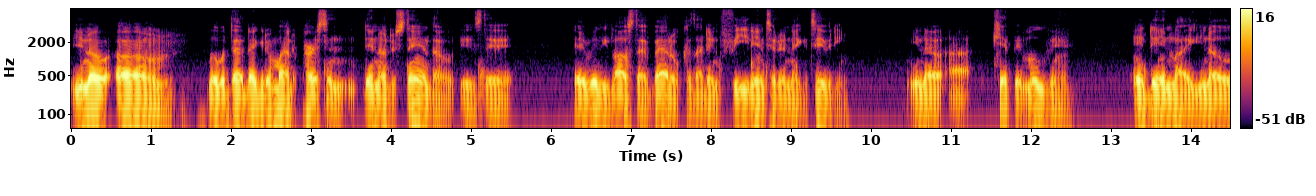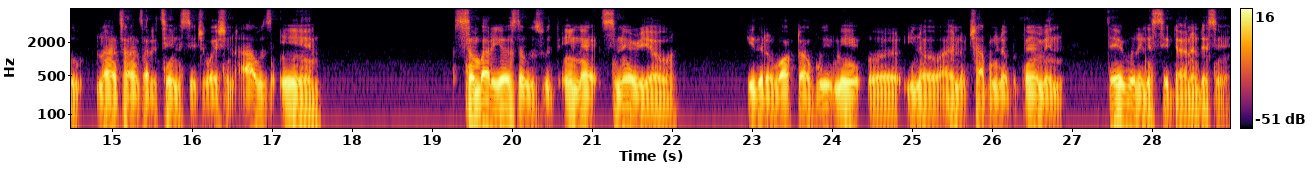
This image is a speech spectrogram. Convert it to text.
you know, um, but what that negative-minded person didn't understand though is that they really lost that battle because I didn't feed into their negativity you know, I kept it moving. And then, like, you know, nine times out of ten, the situation I was in, somebody else that was within that scenario either they walked off with me or, you know, I ended up chopping it up with them and they're willing to sit down and listen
